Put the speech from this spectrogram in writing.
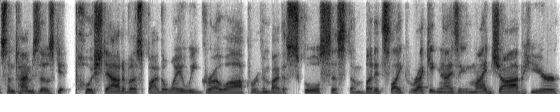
Sometimes those get pushed out of us by the way we grow up or even by the school system. But it's like recognizing my job here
